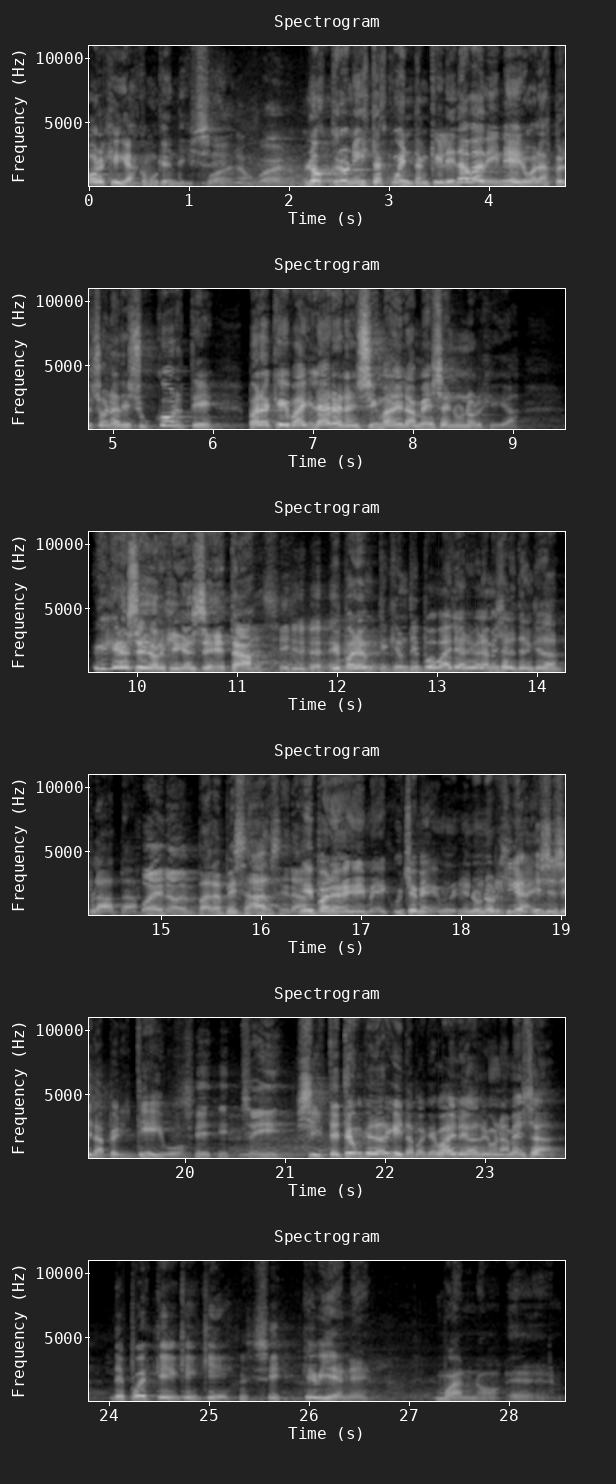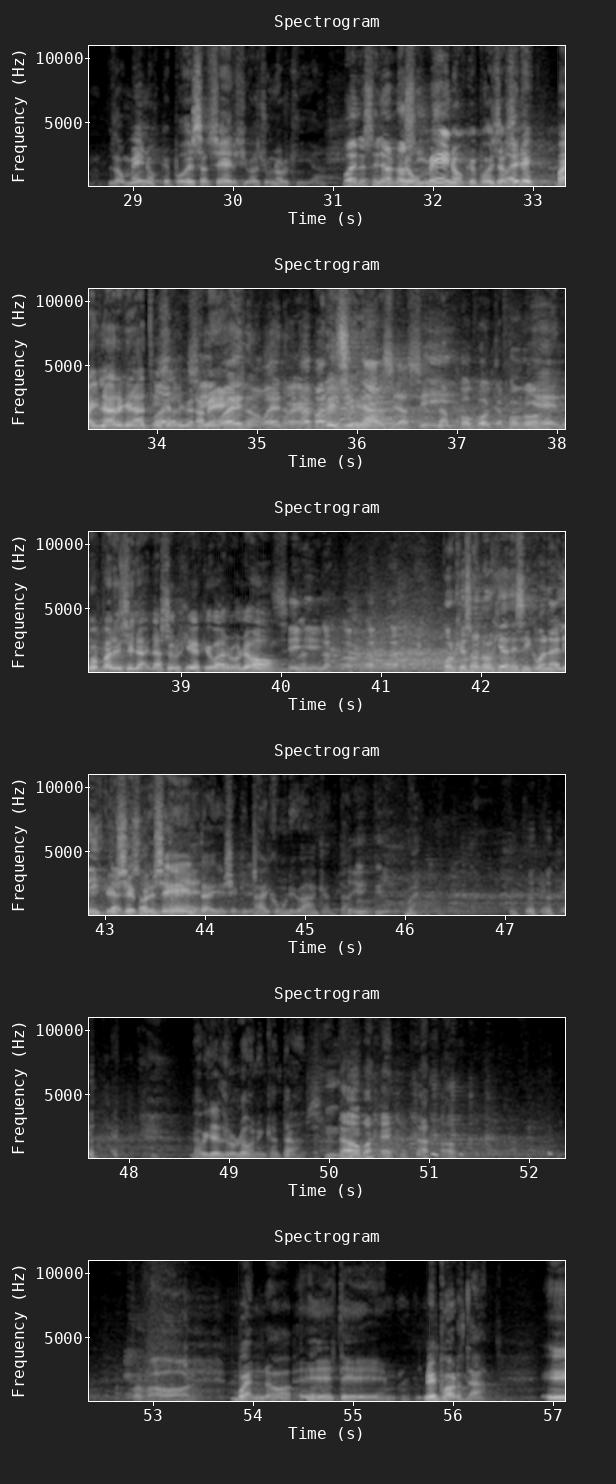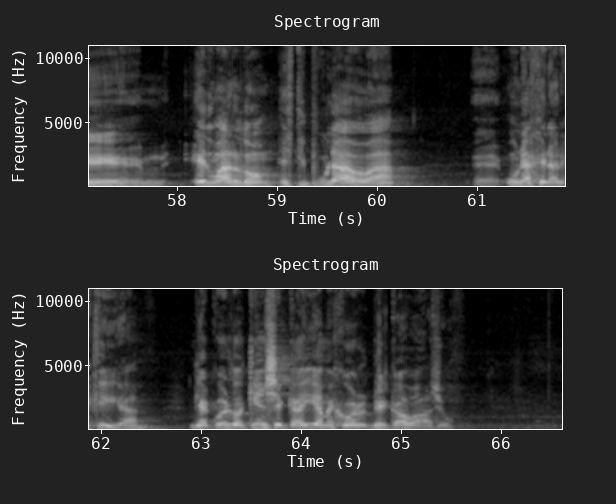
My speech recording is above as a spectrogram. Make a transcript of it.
orgías, como quien dice. Bueno, bueno. Los cronistas cuentan que le daba dinero a las personas de su corte para que bailaran encima de la mesa en una orgía. ¿Qué clase de orgía es esta? Y para un- que un tipo baile arriba de la mesa le tienen que dar plata. Bueno, para empezar será. Y para, escúcheme, un- en una orgía ese es el aperitivo. Sí, Si te tengo que dar guita para que baile arriba de una mesa, después, ¿qué, qué, qué? sí. ¿Qué viene? Bueno, eh, lo menos que podés hacer si vas a una orgía, Bueno, señor, no lo sí. menos que podés hacer Bueno. es bailar gratis Bueno, arriba de la sí, mesa. bueno, bueno, no es para Sí. indignarse así. Tampoco, tampoco. Bien. Vos parece la- las orgías que va Rolón, Sí. Porque son orgías de psicoanalistas. que se son presenta y dice, ¿qué tal? ¿Cómo le va? Encantado. Bueno. Gabriel Rolón, encantado. No, bueno. Por favor. Bueno, este, no importa. Eh, Eduardo estipulaba eh, una jerarquía de acuerdo a quién se caía mejor del caballo.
